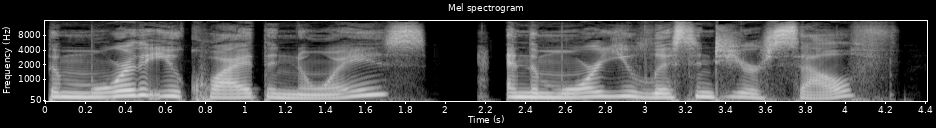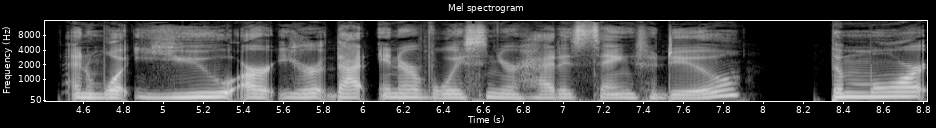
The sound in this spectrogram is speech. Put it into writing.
the more that you quiet the noise and the more you listen to yourself and what you are your that inner voice in your head is saying to do, the more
